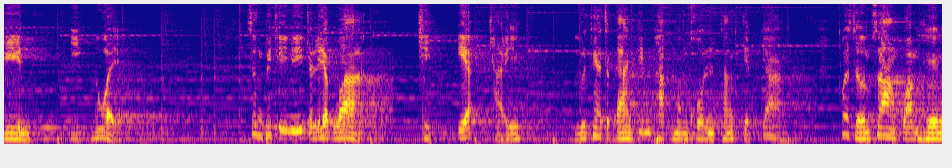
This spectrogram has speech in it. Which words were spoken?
จีนอีกด้วย ซึ่งพิธีนี้จะเรียกว่า ฉิกเอี้ยไฉ หรือเทศกาลกินผักมงคลทั้ง7อย่าง เพื่อเสริมสร้างความเฮง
